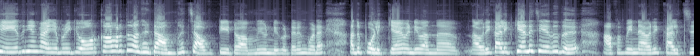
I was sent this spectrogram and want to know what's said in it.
ചെയ്ത് ഞാൻ കഴിഞ്ഞപ്പോഴേക്കും ഓർക്കാവർത്ത് വന്നിട്ട് അമ്മ ചവിട്ടി കേട്ടോ. അമ്മയും ഉണ്ണിക്കുട്ടനും കൂടെ അത് പൊളിക്കാൻ വേണ്ടി വന്ന അവർ കളിക്കുകയാണ് ചെയ്തത്. അപ്പം പിന്നെ അവർ കളിച്ച്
